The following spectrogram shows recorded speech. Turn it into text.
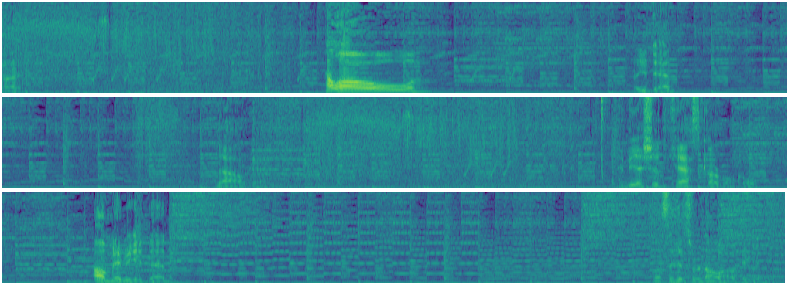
Alright. Hello! Are you dead? No, okay. Maybe I should cast Carbuncle. Oh, maybe he did. Unless it hits Rinoa. Okay, good.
